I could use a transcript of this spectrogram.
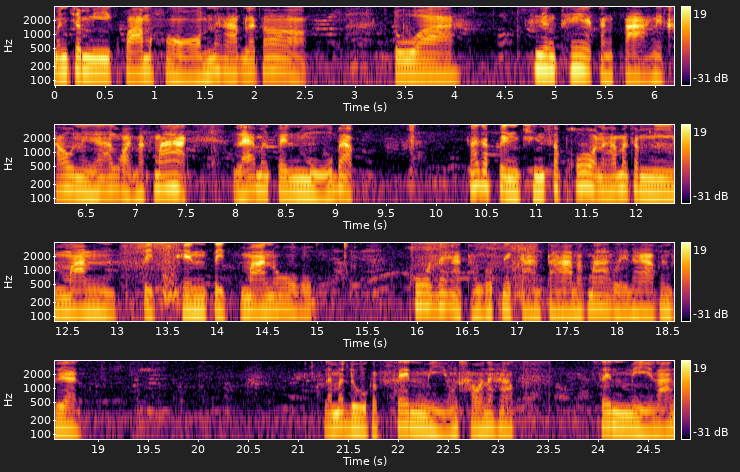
มันจะมีความหอมนะครับ แล้วก็ตัวเครื่องเทศต่างๆ เนี่ยเข้าเนื้ออร่อยมากๆ และมันเป็นหมูแบบ น่าจะเป็นชิ้นสะโพกนะครับ มันจะมีมันติดเอ็นติดมันโอ้โหโคตรได้อัดทั้งรสในการตามมาก ๆ เลยนะครับเพื่อนๆ แล้วมาดูกับเส้นหมี่ของเขานะครับ เส้นหมี่ร้าน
